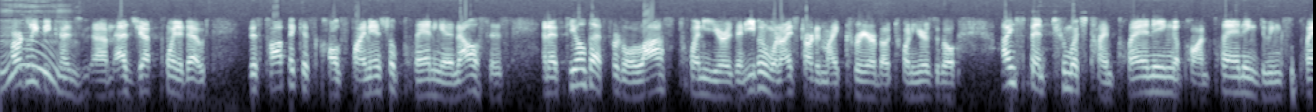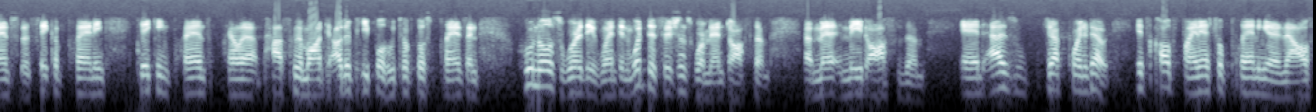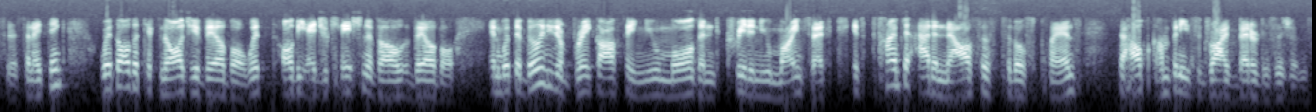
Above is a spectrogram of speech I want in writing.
Partly because, um, as Jeff pointed out, this topic is called financial planning and analysis. And I feel that for the last 20 years, and even when I started my career about 20 years ago, I spent too much time planning upon planning, doing plans for the sake of planning, taking plans, passing them on to other people who took those plans, and who knows where they went and what decisions were meant off them, uh, made off of them. And as Jeff pointed out, it's called financial planning and analysis. And I think with all the technology available, with all the education avail- available, and with the ability to break off a new mold and create a new mindset, it's time to add analysis to those plans to help companies drive better decisions.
